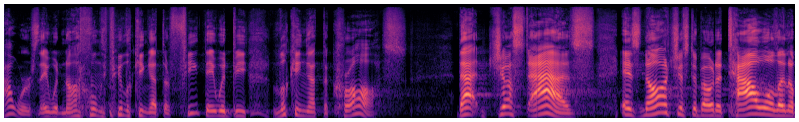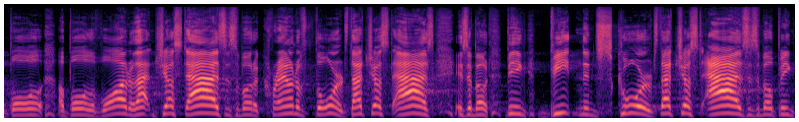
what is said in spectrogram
hours, they would not only be looking at their feet, they would be looking at the cross. That just as is not just about a towel and a bowl, a bowl of water. That just as is about a crown of thorns. That just as is about being beaten and scourged. That just as is about being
